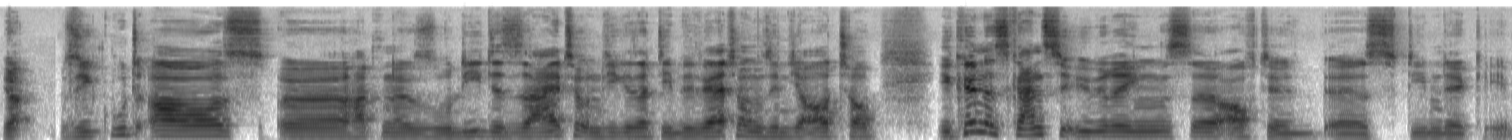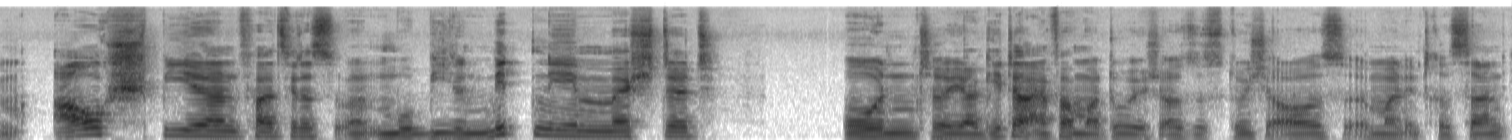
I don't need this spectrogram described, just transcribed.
Ja, sieht gut aus, äh, hat eine solide Seite und wie gesagt, die Bewertungen sind ja auch top. Ihr könnt das Ganze übrigens äh, auf dem äh, Steam Deck eben auch spielen, falls ihr das äh, mobil mitnehmen möchtet. Und äh, ja, geht da einfach mal durch. Also ist durchaus äh, mal interessant.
